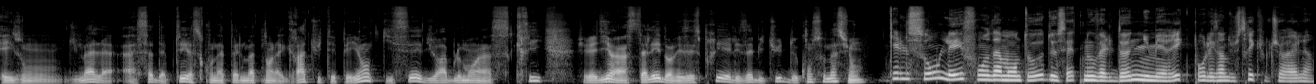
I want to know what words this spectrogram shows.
et ils ont du mal à, s'adapter à ce qu'on appelle maintenant la gratuité payante qui s'est durablement inscrit, j'allais dire, installé dans les esprits et les habitudes de consommation. Quels sont les fondamentaux de cette nouvelle donne numérique pour les industries culturelles?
